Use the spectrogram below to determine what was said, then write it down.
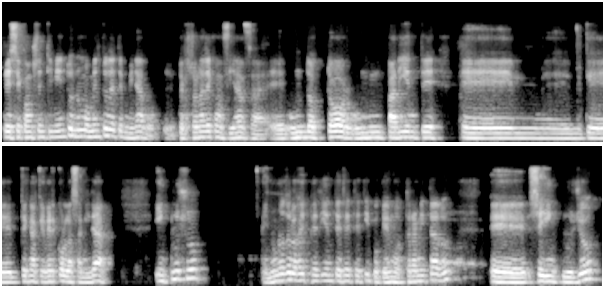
ese consentimiento en un momento determinado. Eh, persona de confianza, eh, un doctor, un pariente que tenga que ver con la sanidad. Incluso en uno de los expedientes de este tipo que hemos tramitado, se incluyó,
